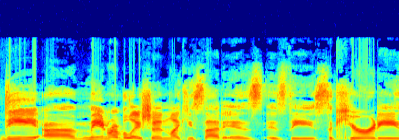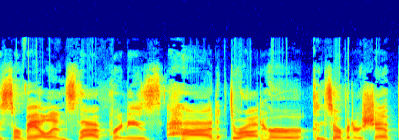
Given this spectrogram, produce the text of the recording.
The uh, main revelation, like you said, is is the security surveillance that Britney's had throughout her conservatorship,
